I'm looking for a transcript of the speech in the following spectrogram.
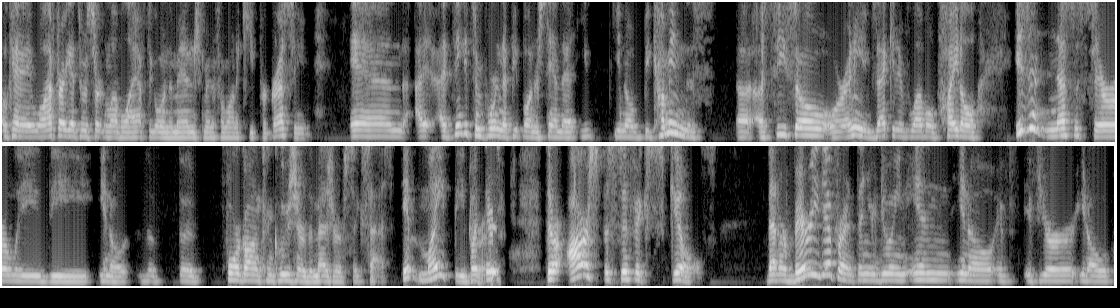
okay well after i get to a certain level i have to go into management if i want to keep progressing and i, I think it's important that people understand that you you know becoming this uh, a ciso or any executive level title isn't necessarily the you know the the foregone conclusion or the measure of success it might be but Correct. there's there are specific skills that are very different than you're doing in you know if if you're you know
